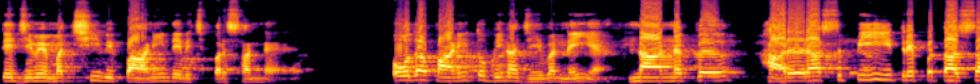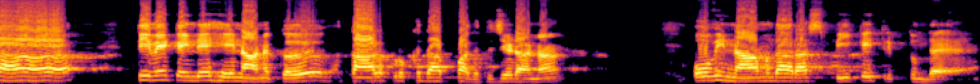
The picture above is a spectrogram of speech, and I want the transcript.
ਤੇ ਜਿਵੇਂ ਮੱਛੀ ਵੀ ਪਾਣੀ ਦੇ ਵਿੱਚ ਪ੍ਰਸੰਨ ਹੈ। ਉਹਦਾ ਪਾਣੀ ਤੋਂ ਬਿਨਾ ਜੀਵਨ ਨਹੀਂ ਹੈ। ਨਾਨਕ ਹਰ ਰਸ ਪੀ ਤ੍ਰਿਪਤਾਸਾ ਤਿਵੇਂ ਕਹਿੰਦੇ, ਹੈ ਨਾਨਕ, ਅਕਾਲ ਪੁਰਖ ਦਾ ਭਗਤ ਜਿਹੜਾ ਨਾ ਉਹ ਵੀ ਨਾਮ ਦਾ ਰਸ ਪੀ ਕੇ ਤ੍ਰਿਪਤ ਹੁੰਦਾ ਹੈ।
